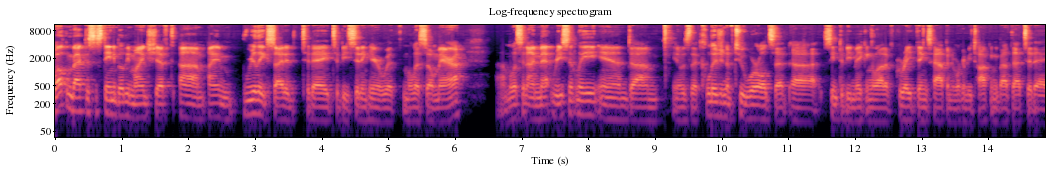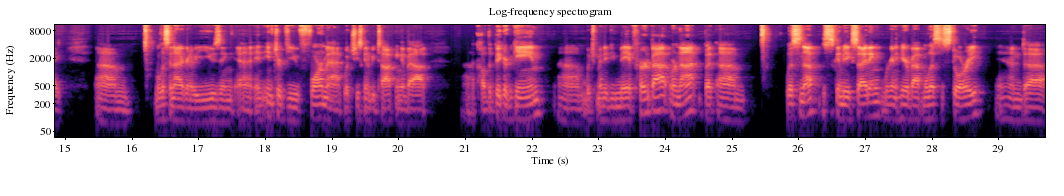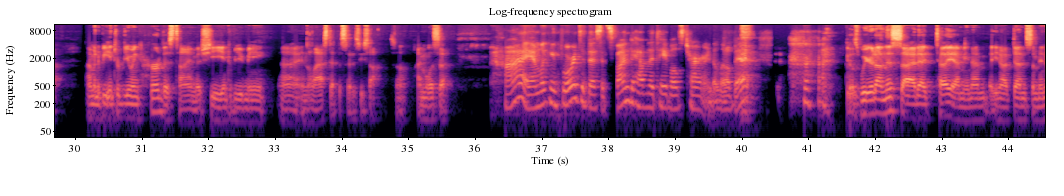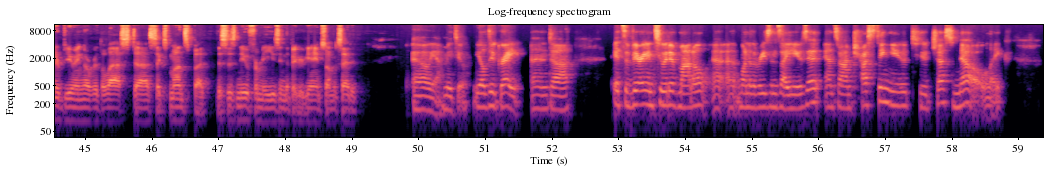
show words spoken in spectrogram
Welcome back to Sustainability Mind Shift. Um, I am really excited today to be sitting here with Melissa O'Mara. Uh, Melissa and I met recently, and um, it was the collision of two worlds that uh, seem to be making a lot of great things happen. And we're going to be talking about that today. Um, Melissa and I are going to be using uh, an interview format, which she's going to be talking about, uh, called the Bigger Game, um, which many of you may have heard about or not. But um, listen up; this is going to be exciting. We're going to hear about Melissa's story and uh, I'm going to be interviewing her this time as she interviewed me uh, in the last episode, as you saw. So, hi, Melissa. Hi, I'm looking forward to this. It's fun to have the tables turned a little bit. Feels weird on this side, I tell you. I mean, I'm you know I've done some interviewing over the last uh, six months, but this is new for me using the bigger game, so I'm excited. Oh yeah, me too. You'll do great, and uh, it's a very intuitive model. Uh, uh one of the reasons I use it, and so I'm trusting you to just know, like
